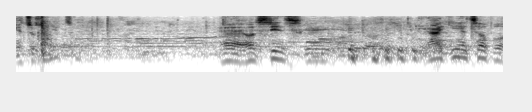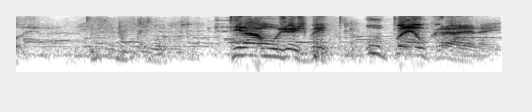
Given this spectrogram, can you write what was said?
Něco za něco. Hej, Hostinský, já ti něco povím. Ty nám můžeš být úplně ukradený.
